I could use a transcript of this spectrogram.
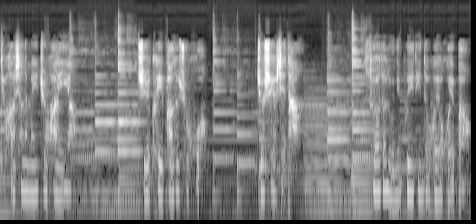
就好像那么一句话一样。只是可以包得住火，就是有些烫。所有的努力不一定都会有回报，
